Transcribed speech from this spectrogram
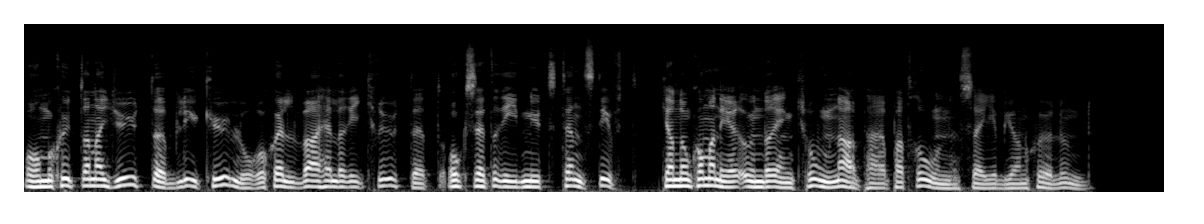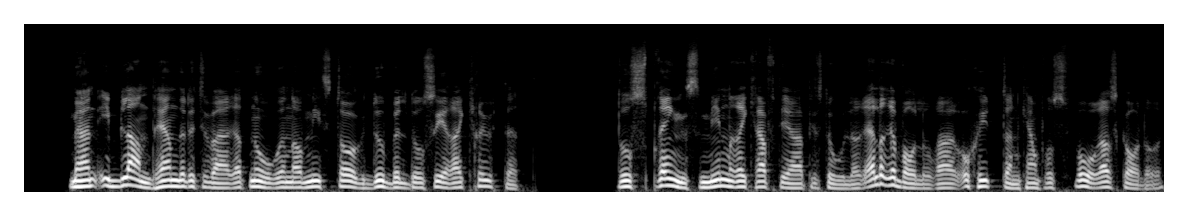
Om skyttarna gjuter blykulor och själva häller i krutet och sätter i nytt tändstift kan de komma ner under en krona per patron, säger Björn Sjölund. Men ibland händer det tyvärr att någon av misstag dubbeldoserar krutet. Då sprängs mindre kraftiga pistoler eller revolvrar och skytten kan få svåra skador.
